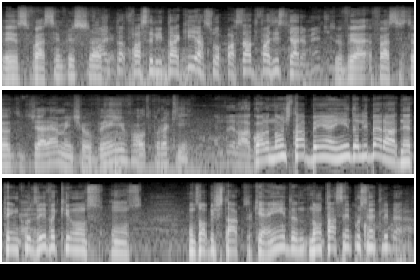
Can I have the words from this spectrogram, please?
Isso, faço sempre esse trajeto. Vai facilitar aqui a sua passada? Faz isso diariamente? Eu faço isso diariamente. Eu venho e volto por aqui. Lá. Agora não está bem ainda liberado, né? Tem inclusive aqui uns, uns, uns obstáculos aqui ainda. Não está 100% liberado.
